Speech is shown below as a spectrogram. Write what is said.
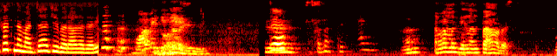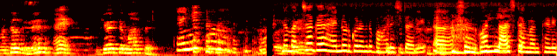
ಇವತ್ ನಮ್ಮ ಅಜ್ಜ ಅಜ್ಜಿ ಬರೋರ್ ಅದಾರಿ ಆರಾಮದೇನಂತ ನೋಡು. ಮಾತಾಡಿದ್ರೆ ಕೇಳ್ತೆ ಮಾತು. ನಮ್ಮ ಅಜ್ಜಾಗ ಹೆಣ್ಣು ಹುಡುಗರು ಅಂದ್ರೆ ಬಹಳ ಇಷ್ಟ ರೀ. ಆ, ಒಂದ್ ಲಾಸ್ಟ್ ಟೈಮ್ ಅಂತ ಹೇಳಿ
